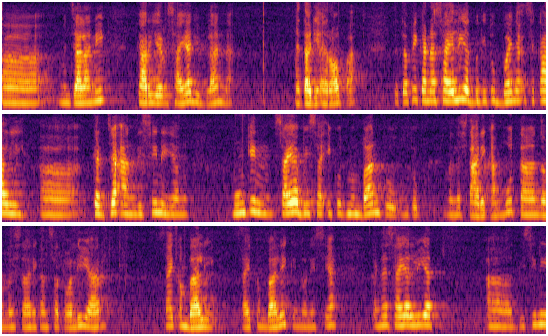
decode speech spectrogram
uh, menjalani karier saya di Belanda atau di Eropa. Tetapi karena saya lihat begitu banyak sekali uh, kerjaan di sini yang mungkin saya bisa ikut membantu untuk melestarikan hutan dan melestarikan satwa liar, saya kembali. Saya kembali ke Indonesia karena saya lihat uh, di sini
